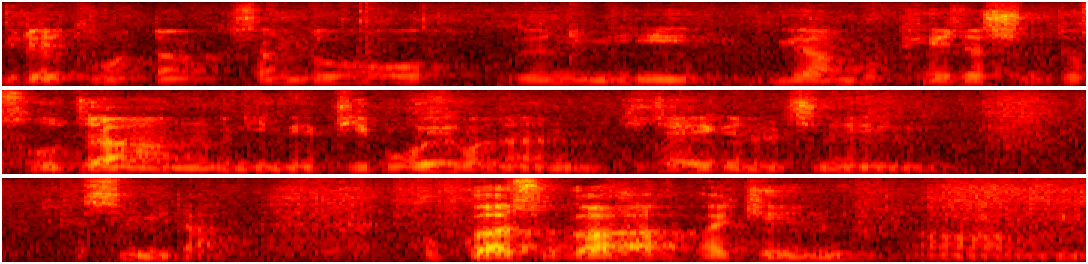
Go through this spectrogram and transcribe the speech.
미래통합당 극상도 의원님이 위안부 피해자 쉼터 소장님의 비보에 관한 기자회견을 진행했습니다. 국과수가 밝힌 어, 우리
